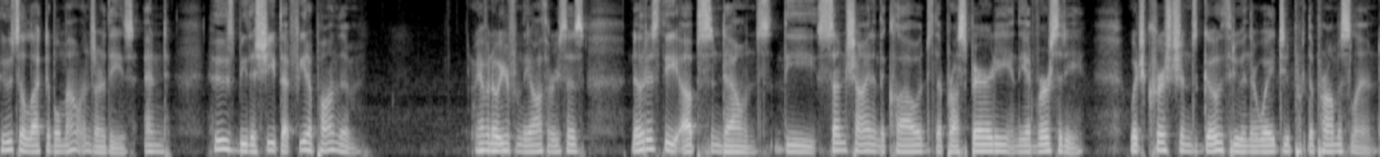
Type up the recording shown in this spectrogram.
whose delectable mountains are these, and whose be the sheep that feed upon them? We have a note here from the author. He says, Notice the ups and downs, the sunshine and the clouds, the prosperity and the adversity which Christians go through in their way to pr- the promised land.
